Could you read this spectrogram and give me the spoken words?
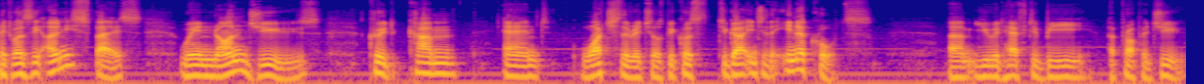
It was the only space where non Jews could come and watch the rituals because to go into the inner courts, um, you would have to be a proper Jew.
